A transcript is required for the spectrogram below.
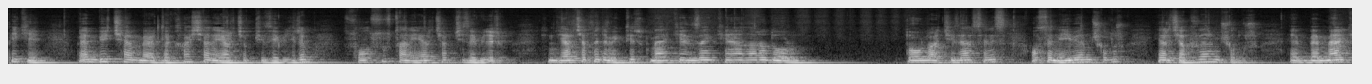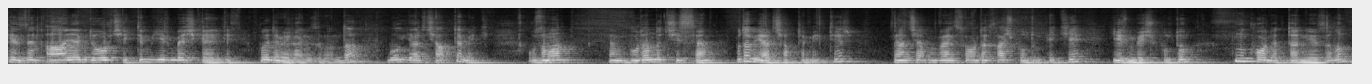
Peki ben bir çemberde kaç tane yarıçap çizebilirim? Sonsuz tane yarıçap çizebilirim. Şimdi yarıçap ne demektir? Merkezden kenarlara doğru doğrular çizerseniz o size neyi vermiş olur? Yarıçapı vermiş olur. E, Ben merkezden A'ya bir doğru çektim 25 geldi. Bu ne demek aynı zamanda? Bu yarıçap demek. O zaman ben buradan da çizsem bu da bir yarıçap demektir. Yarıçapı ben orada kaç buldum peki? 25 buldum. Bunun koordinatlarını yazalım.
